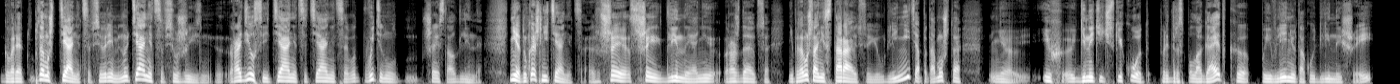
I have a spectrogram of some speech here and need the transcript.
говорят, потому что тянется все время, ну, тянется всю жизнь. Родился и тянется, тянется. Вот вытянул, шея стала длинная. Нет, ну, конечно, не тянется. Шея, шеи длинные, они рождаются не потому, что они стараются ее удлинить, а потому что э, их генетический код предрасполагает к появлению такой длинной шеи.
